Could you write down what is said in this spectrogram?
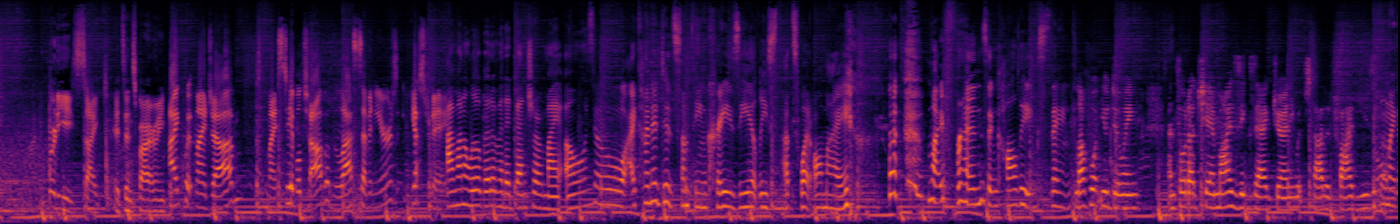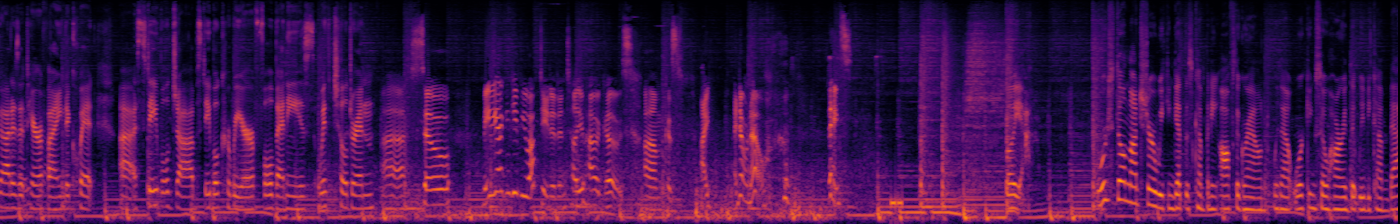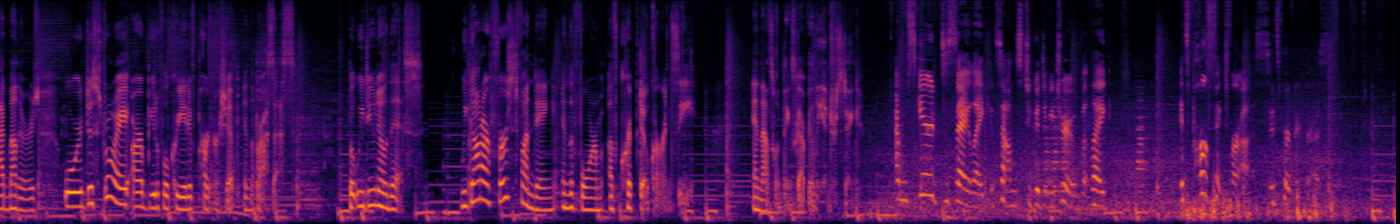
pretty psyched. It's inspiring. I quit my job, my stable job of the last seven years, yesterday. I'm on a little bit of an adventure of my own. So I kind of did something crazy. At least that's what all my my friends and colleagues think. Love what you're doing and thought I'd share my zigzag journey, which started five years ago. Oh my God, is it terrifying to quit a stable job, stable career, full bennies with children? Uh, so maybe I can keep you updated and tell you how it goes, because um, I I don't know. Thanks. Oh yeah. We're still not sure we can get this company off the ground without working so hard that we become bad mothers or destroy our beautiful creative partnership in the process. But we do know this we got our first funding in the form of cryptocurrency. And that's when things got really interesting. I'm scared to say, like, it sounds too good to be true, but like, it's perfect for us. It's perfect for us.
